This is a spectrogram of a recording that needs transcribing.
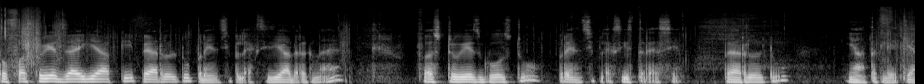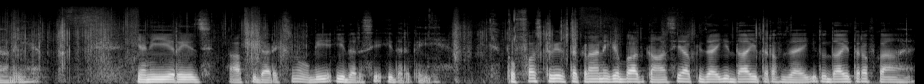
तो फ़र्स्ट वेज जाएगी आपकी पैरल टू प्रिंसिपल एक्सिस याद रखना है। First rays goes to principal axis इस तरह से पैरल टू यहाँ तक लेके आनी है। यानी ये रेज आपकी डायरेक्शन होगी, इधर से इधर गई है। तो फ़र्स्ट रेज टकराने के बाद कहाँ से आपकी जाएगी? दाई तरफ़ जाएगी। तो दाई तरफ़ कहाँ है?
